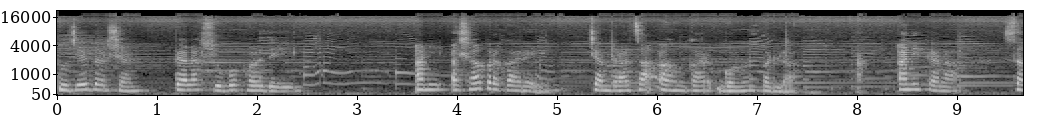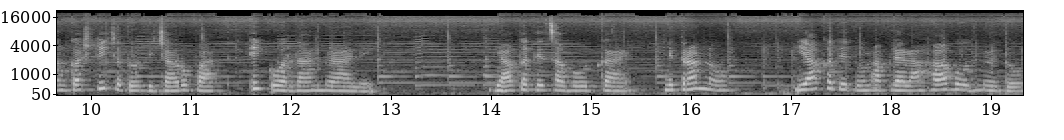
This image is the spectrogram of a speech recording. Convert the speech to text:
तुझे दर्शन त्याला शुभफळ देईल. आणि अशा प्रकारे चंद्राचा अहंकार गळून पडला. आणि त्याला संकष्टी चतुर्थीच्या रूपात एक वरदान मिळाले. या कथेचा बोध काय? मित्रांनो या कथेतून आपल्याला हा बोध मिळतो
